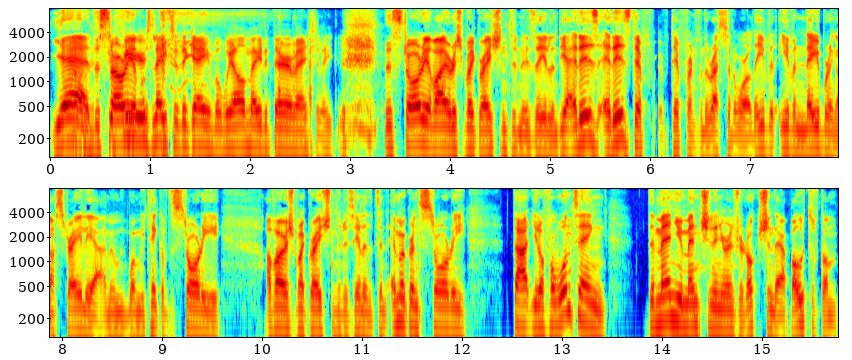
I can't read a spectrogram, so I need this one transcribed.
Yeah, um, the story. Few years of, late to the game, but we all made it there eventually. the story of Irish migration to New Zealand. Yeah, it is. It is diff- different from the rest of the world, even even neighbouring Australia. I mean, when we think of the story of Irish migration to New Zealand. It's an immigrant story that, you know, for one thing, the men you mentioned in your introduction there, both of them,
